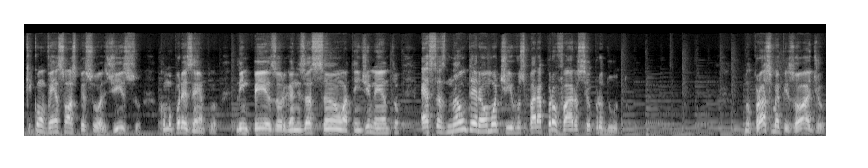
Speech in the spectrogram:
que convençam as pessoas disso, como por exemplo, limpeza, organização, atendimento, essas não terão motivos para provar o seu produto. No próximo episódio,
